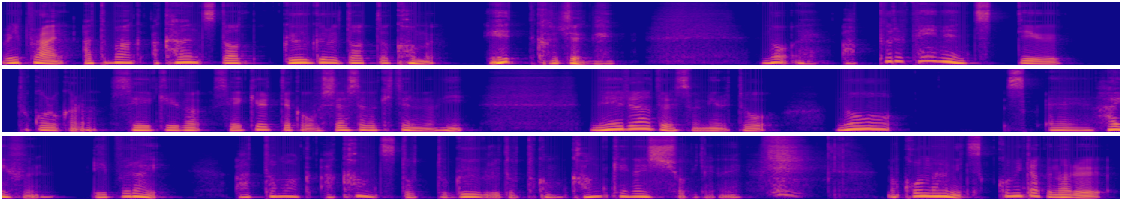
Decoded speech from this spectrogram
reply at mark accounts.google.com え？って感じだよね。の Apple Payments っていうところから請求が、請求っていうかお知らせが来てるのに、メールアドレスを見ると、no、えー、ハイフン、リプライ、アットマーク、アカウンツ .google.com 関係ないっしょ、みたいなね。まあ、こんな風に突っ込みたくなる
